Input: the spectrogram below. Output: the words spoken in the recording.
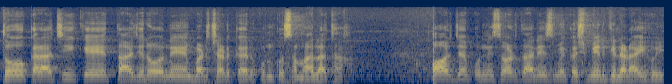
تو کراچی کے تاجروں نے بڑھ چڑھ کر ان کو سنبھالا تھا۔ اور جب انیس سو اڑتالیس میں کشمیر کی لڑائی ہوئی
